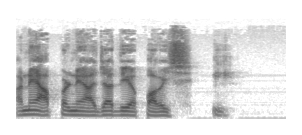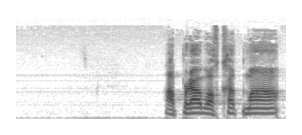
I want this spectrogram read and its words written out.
અને આપણને આઝાદી અપાવી છે. આપણા વખતમાં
